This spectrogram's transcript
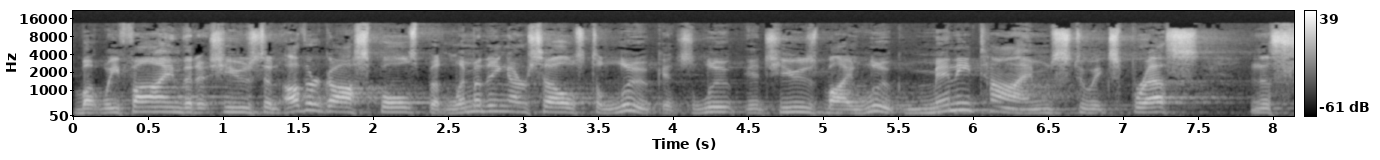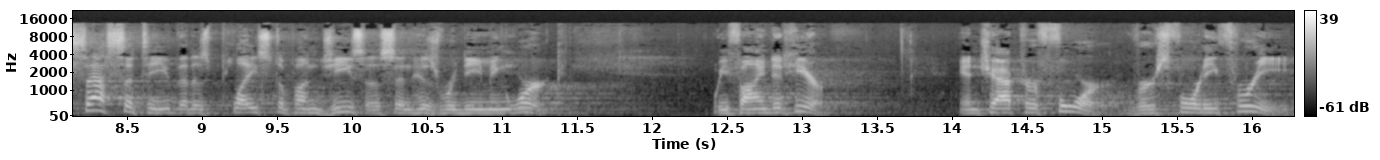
but we find that it's used in other gospels, but limiting ourselves to Luke, it's Luke, it's used by Luke many times to express necessity that is placed upon Jesus in his redeeming work. We find it here. In chapter 4, verse 43,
